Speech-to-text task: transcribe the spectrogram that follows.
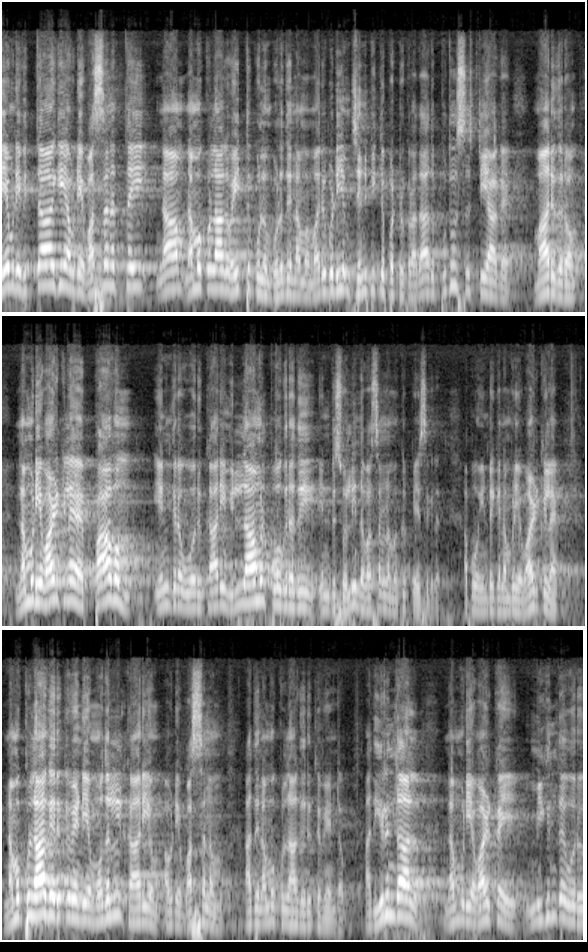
தேவனுடைய வித்தாகி அவருடைய வசனத்தை நாம் நமக்குள்ளாக வைத்துக் கொள்ளும் பொழுது நம்ம மறுபடியும் ஜெனிப்பிக்கப்பட்டிருக்கிறோம். அதாவது புது சிருஷ்டியாக மாறுகிறோம். நம்முடைய வாழ்க்கையில் பாவம் என்கிற ஒரு காரியம் இல்லாமல் போகிறது என்று சொல்லி இந்த வசனம் நமக்கு பேசுகிறது. அப்போ இன்றைக்கு நம்முடைய வாழ்க்கையில நமக்குள்ளாக இருக்க வேண்டிய முதல் காரியம் அவருடைய வசனம். அது நமக்குள்ளாக இருக்க வேண்டும். அது இருந்தால் நம்முடைய வாழ்க்கை மிகுந்த ஒரு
